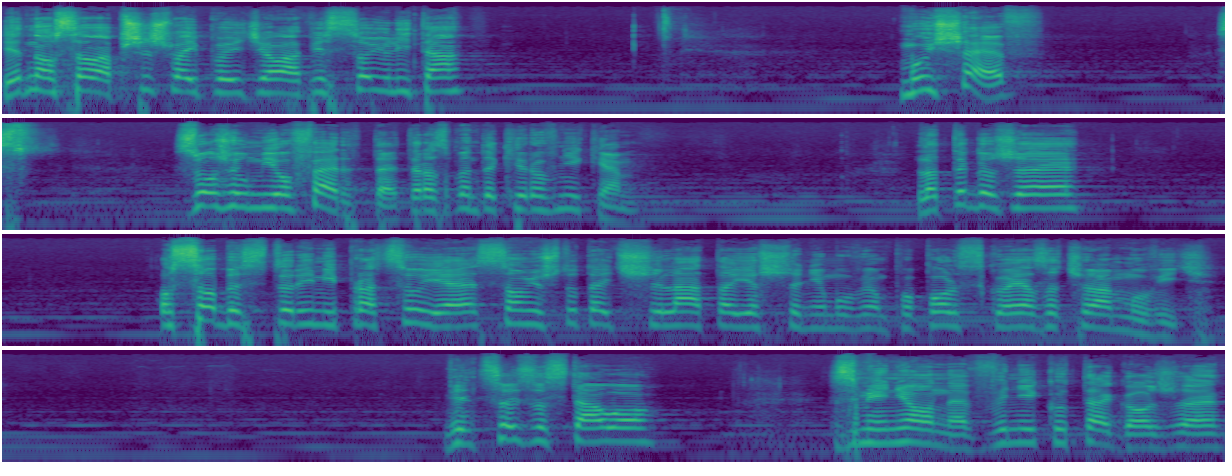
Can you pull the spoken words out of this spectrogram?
Jedna osoba przyszła i powiedziała: Wiesz co, Julita? Mój szef złożył mi ofertę, teraz będę kierownikiem. Dlatego, że osoby, z którymi pracuję, są już tutaj trzy lata, jeszcze nie mówią po polsku, a ja zaczęłam mówić. Więc coś zostało zmienione w wyniku tego, że,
